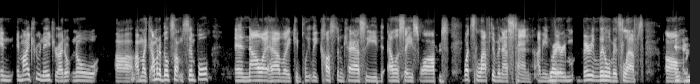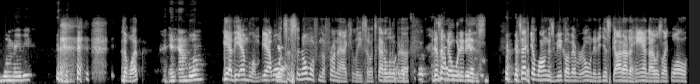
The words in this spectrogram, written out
in in my true nature, I don't know. Uh, I'm like, I'm gonna build something simple, and now I have a completely custom chassis, LSA swapped. What's left of an S10? I mean, Right. very very little of it's left. Um, An emblem, maybe the what? an emblem. Yeah, the emblem. Yeah, well, it's a Sonoma from the front actually, so it's got a little bit of. It doesn't know what it is. It's actually the longest vehicle I've ever owned, and it just got out of hand. I was like, well,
